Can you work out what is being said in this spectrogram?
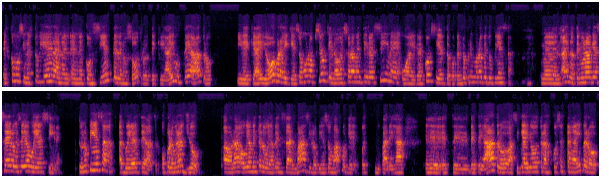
es como si no estuviera en el, en el consciente de nosotros, de que hay un teatro y de que hay obras y que eso es una opción que no es solamente ir al cine o a ir al concierto, porque es lo primero que tú piensas me, ay, no tengo nada que hacer o qué sé yo, voy al cine. Tú no piensas, voy al teatro, o por lo menos yo. Ahora obviamente lo voy a pensar más y lo pienso más porque pues mi pareja es este, de teatro, así que hay otras cosas que están ahí, pero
